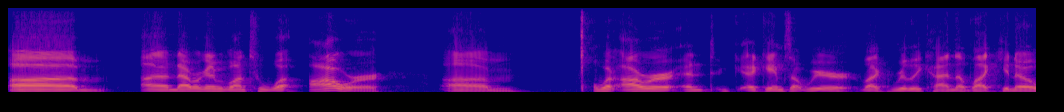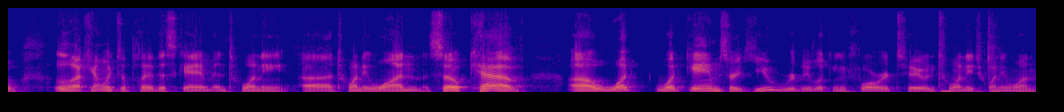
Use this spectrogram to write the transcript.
Um uh, now we're gonna move on to what our um what our and uh, games that we're like really kind of like you know oh i can't wait to play this game in 20 uh 21 so kev uh what what games are you really looking forward to in 2021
